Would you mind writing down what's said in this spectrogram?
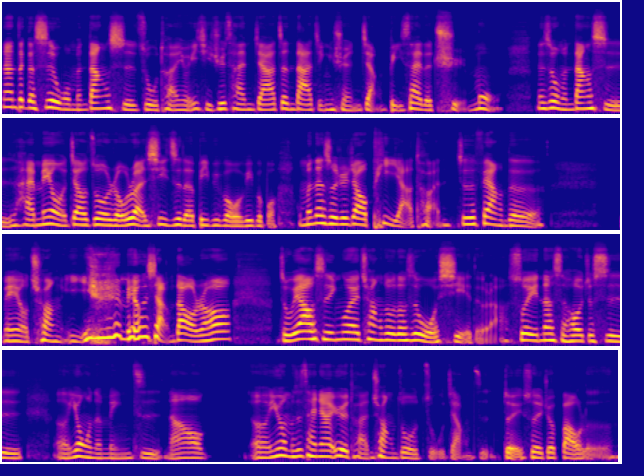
那这个是我们当时组团有一起去参加正大金选奖比赛的曲目，但是我们当时还没有叫做柔软细致的 B B 宝宝 B B，我们那时候就叫屁雅团，就是非常的没有创意，因 为没有想到。然后主要是因为创作都是我写的啦，所以那时候就是呃用我的名字，然后。呃，因为我们是参加乐团创作组这样子，对，所以就报了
